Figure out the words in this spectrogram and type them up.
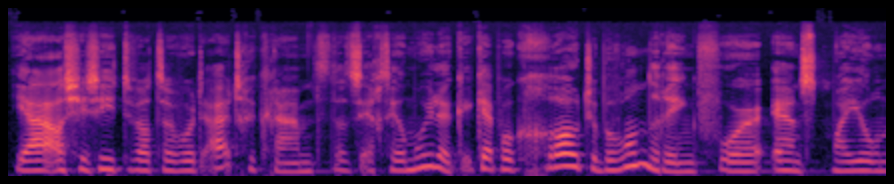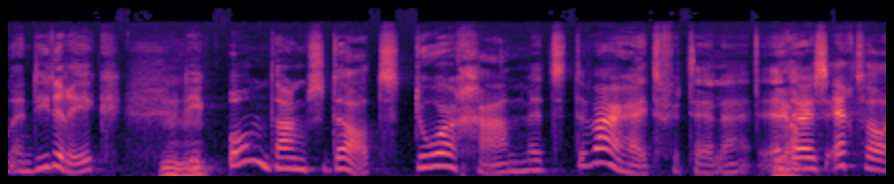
ja, als je ziet wat er wordt uitgekraamd, dat is echt heel moeilijk. Ik heb ook grote bewondering voor Ernst, Marion en Diederik, mm -hmm. die ondanks dat doorgaan met de waarheid vertellen. En ja. daar is echt wel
